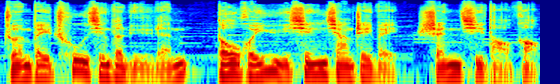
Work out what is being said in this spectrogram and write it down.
准备出行的旅人都会预先向这位神祈祷告。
